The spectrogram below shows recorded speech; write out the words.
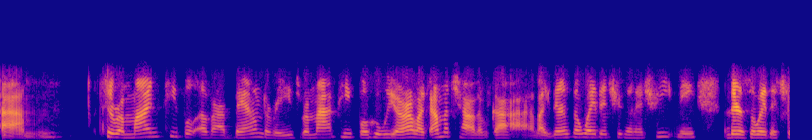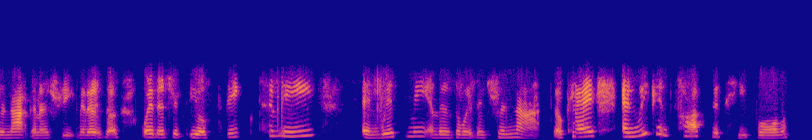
um, to remind people of our boundaries, remind people who we are. Like I'm a child of God. Like there's a way that you're going to treat me, and there's a way that you're not going to treat me. There's a way that you, you'll speak to me, and with me, and there's a way that you're not, okay? And we can talk to people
